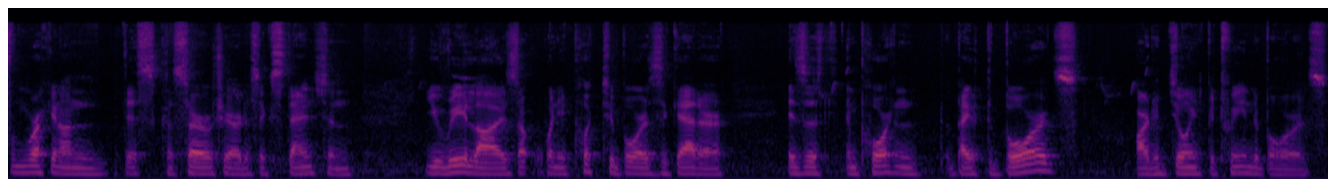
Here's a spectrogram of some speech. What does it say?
From working on this conservatory or this extension, you realize that when you put two boards together, is it important about the boards or the joint between the boards?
